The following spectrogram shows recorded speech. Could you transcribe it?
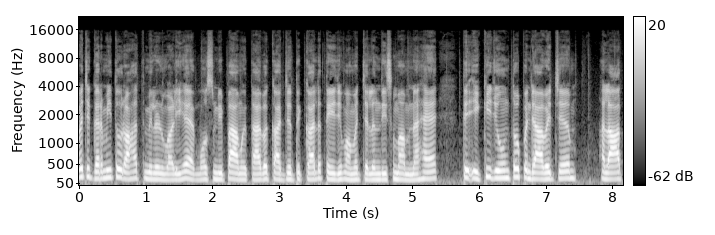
ਵਿੱਚ ਗਰਮੀ ਤੋਂ ਰਾਹਤ ਮਿਲਣ ਵਾਲੀ ਹੈ। ਮੌਸਮ ਵਿਭਾਗ ਮੁਤਾਬਕ ਅੱਜ ਤੇ ਕੱਲ ਤੇਜ਼ ਹਵਾਵਾਂ ਚੱਲਣ ਦੀ ਸੰਭਾਵਨਾ ਹੈ ਤੇ 21 ਜੂਨ ਤੋਂ ਪੰਜਾਬ ਵਿੱਚ ਹਾਲਾਤ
